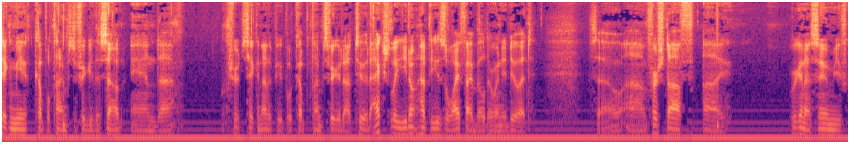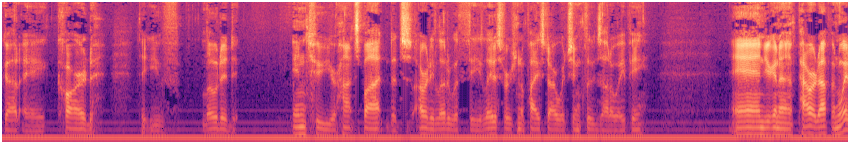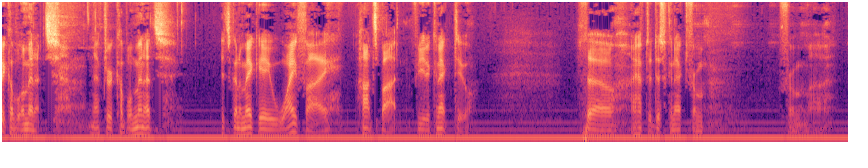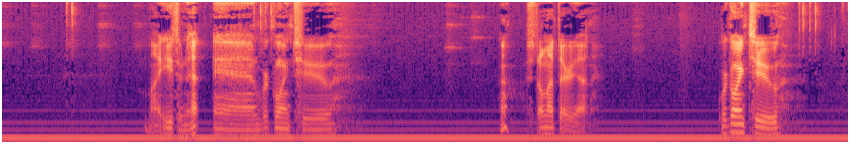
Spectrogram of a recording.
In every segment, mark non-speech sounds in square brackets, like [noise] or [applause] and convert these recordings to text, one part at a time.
taken me a couple times to figure this out, and uh, I'm sure it's taken other people a couple times to figure it out too. It actually, you don't have to use the Wi-Fi builder when you do it. So um, first off, uh, we're going to assume you've got a card that you've loaded into your hotspot that's already loaded with the latest version of Pi-Star, which includes AutoAP. And you're going to power it up and wait a couple of minutes. After a couple of minutes, it's going to make a Wi-Fi hotspot for you to connect to. So I have to disconnect from from uh, my Ethernet, and we're going to. Huh, still not there yet. We're going to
